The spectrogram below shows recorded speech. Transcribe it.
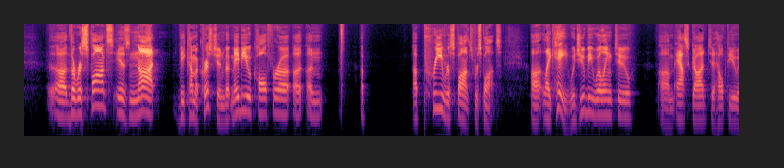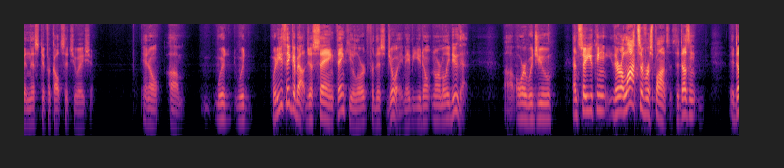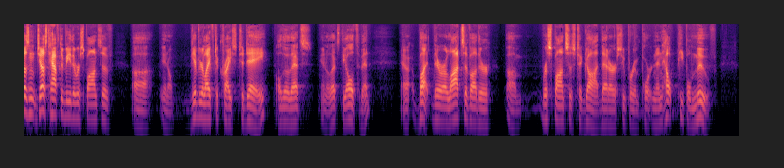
uh, the response is not become a Christian, but maybe you call for a, a, a, a pre response response. Uh, like, hey, would you be willing to um, ask God to help you in this difficult situation? You know, um, would, would, what do you think about just saying, thank you, Lord, for this joy? Maybe you don't normally do that. Uh, or would you? And so you can. There are lots of responses. It doesn't. It doesn't just have to be the response of, uh, you know, give your life to Christ today. Although that's you know that's the ultimate. Uh, but there are lots of other um, responses to God that are super important and help people move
